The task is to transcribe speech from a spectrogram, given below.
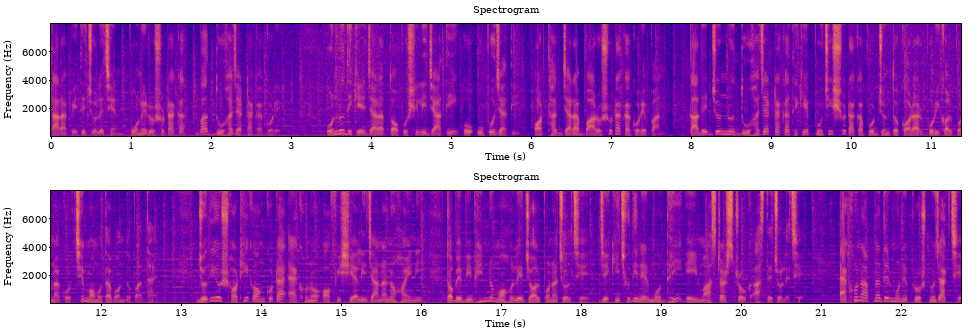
তারা পেতে চলেছেন পনেরোশো টাকা বা দু হাজার টাকা করে। অন্যদিকে যারা তপশিলি জাতি ও উপজাতি, অর্থাৎ যারা বারোশো টাকা করে পান, তাদের জন্য দু হাজার টাকা থেকে পঁচিশশো টাকা পর্যন্ত করার পরিকল্পনা করছে মমতা বন্দ্যোপাধ্যায়। যদিও সঠিক অঙ্কটা এখনও অফিসিয়ালি জানানো হয়নি, তবে বিভিন্ন মহলে জল্পনা চলছে যে কিছুদিনের মধ্যেই এই মাস্টার স্ট্রোক আসতে চলেছে। এখন আপনাদের মনে প্রশ্ন জাগছে,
